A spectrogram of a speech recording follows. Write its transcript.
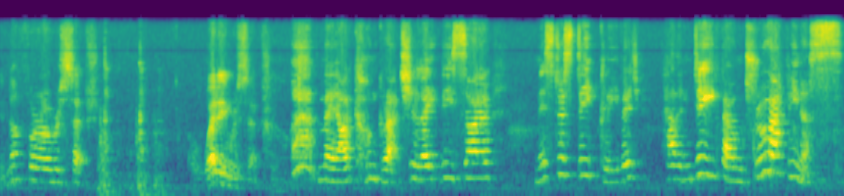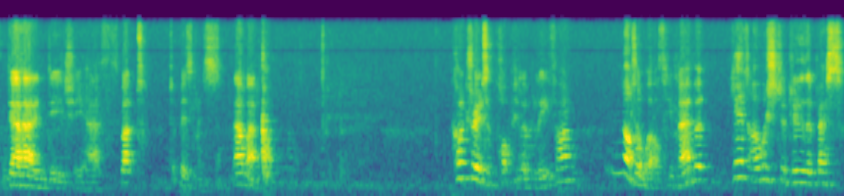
Enough for a reception. A wedding reception. May I congratulate thee, sire. Mistress Deep Cleavage hath indeed found true happiness. Ah, indeed she hath. But to business. Now, madam, contrary to popular belief, I'm not a wealthy man, but yet I wish to do the best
